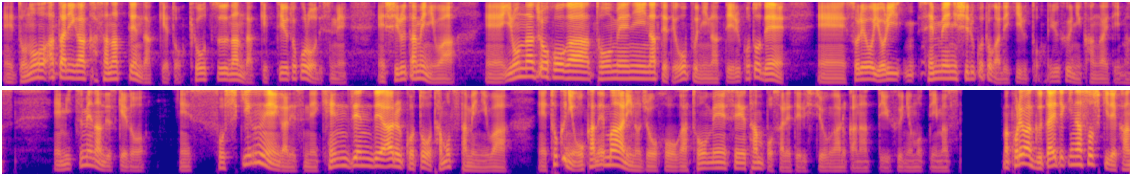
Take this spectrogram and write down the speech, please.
えー、どのあたりが重なってんだっけと、共通なんだっけっていうところをですね、え知るためには、えいろんな情報が透明になっててオープンになっていることで、えそれをより鮮明に知ることができるというふうに考えています。え三つ目なんですけど、え組織運営がですね、健全であることを保つためには、え特にお金回りの情報が透明性担保されている必要があるかなっていうふうに思っています。まあ、これは具体的な組織で考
